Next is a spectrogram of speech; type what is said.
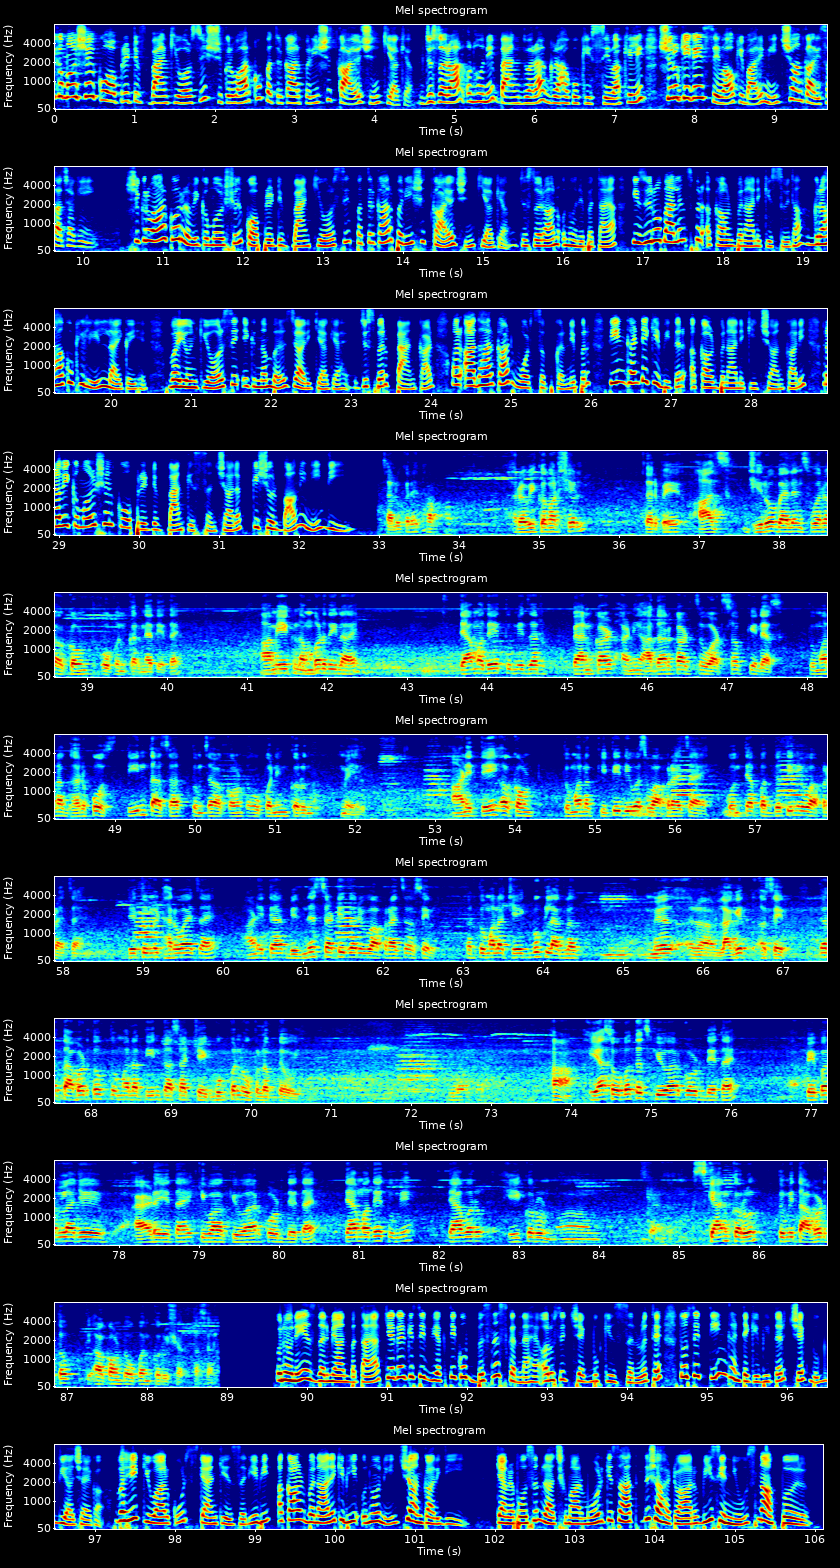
Ravi commercial cooperative bank की ओर से शुक्रवार को पत्रकार परिषद का आयोजन किया गया, जिस दौरान उन्होंने बैंक द्वारा ग्राहकों की सेवा के लिए शुरू की गई सेवाओं के बारे में जानकारी साझा की। शुक्रवार को रवि कमर्शियल कोऑपरेटिव बैंक की ओर से पत्रकार परिषद का आयोजन किया गया, जिस दौरान उन्होंने बताया कि ज़ीरो बैलेंस पर अकाउंट बनाने की सुविधा ग्राहकों के लिए लाई गई है। वही उनकी ओर से एक नंबर जारी किया गया है, जिस पर पैन कार्ड और आधार कार्ड व्हाट्सएप करने पर तीन घंटे के भीतर अकाउंट बनाने की जानकारी रवि कमर्शियल कोऑपरेटिव बैंक के संचालक किशोर बावनी ने दी। चालू करायचं रवि कमर्शियल तर्फे आज झिरो बॅलन्सवर अकाउंट ओपन करण्यात येत आम्ही एक नंबर दिला आहे. त्यामध्ये तुम्ही जर पॅन कार्ड आणि आधार कार्डचं व्हॉट्सअप केल्यास तुम्हाला घरपोच तीन तासात तुमचं अकाउंट ओपनिंग करून मिळेल. आणि ते अकाउंट तुम्हाला किती दिवस वापरायचं आहे कोणत्या पद्धतीने वापरायचं आहे ते तुम्ही ठरवायचं आहे. आणि त्या बिझनेससाठी जर वापरायचं असेल तर तुम्हाला चेकबुक लागलं मिळ लागेल असेल तर ताबडतोब तुम्हाला तीन तासात चेकबुक पण उपलब्ध होईल. हाँ यासोबतच क्यू आर कोड देत आहे. पेपरला जे ॲड येत आहे किंवा क्यू आर कोड देत आहे, त्यामध्ये तुम्ही त्यावर हे करून स्कॅन करून तुम्ही ताबडतोब अकाउंट ओपन करू शकता, सर. उन्होंने इस दरमियान बताया कि अगर किसी व्यक्ति को बिज़नेस करना है और उसे चेकबुक की ज़रूरत है तो उसे तीन घंटे के भीतर चेकबुक दिया जाएगा। वही क्यूआर कोड स्कैन के ज़रिए भी अकाउंट बनाने की भी उन्होंने जानकारी दी। कैमरा पर्सन राजकुमार मोहड़ के साथ दिशा हटवार बीसीएन न्यूज़ नागपुर।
